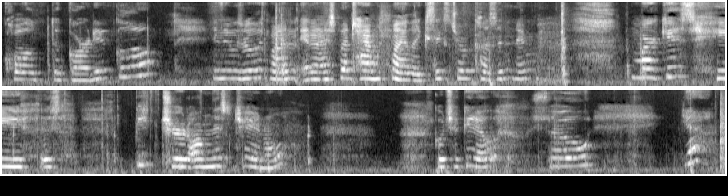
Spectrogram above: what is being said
called the Garden Glow and it was really fun and I spent time with my like six year old cousin named Marcus. He is featured on this channel. Go check it out. So yeah.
